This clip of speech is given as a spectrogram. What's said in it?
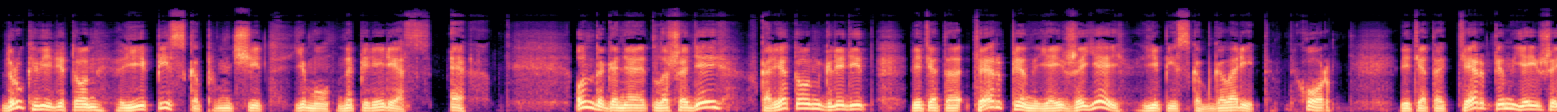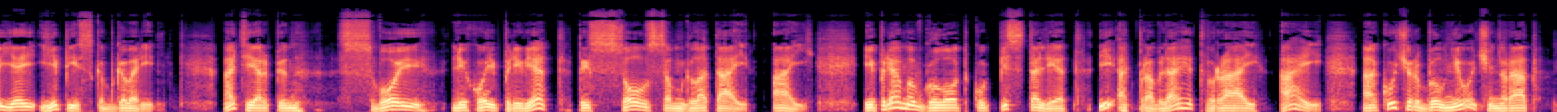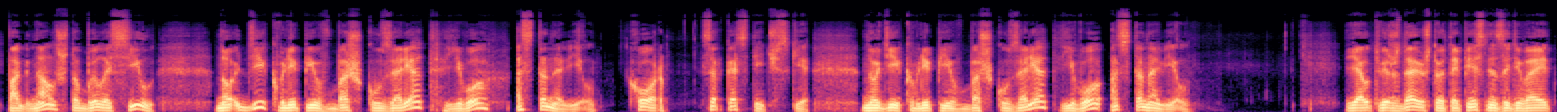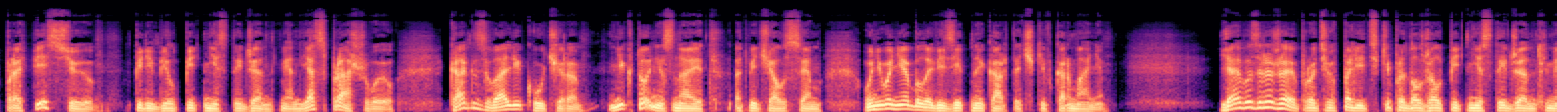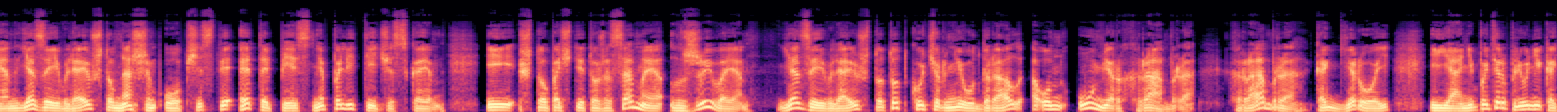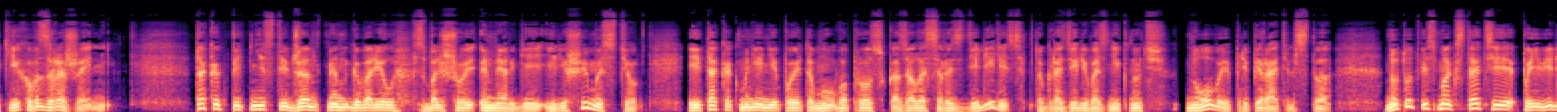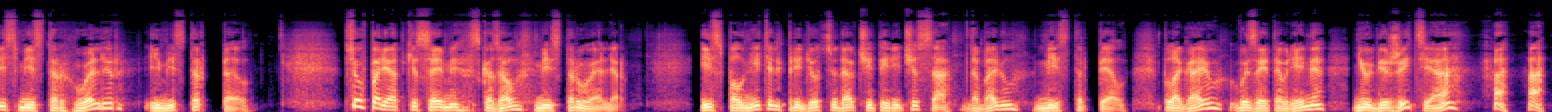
Вдруг видит он, епископ мчит ему на перерез. Эх! Он догоняет лошадей, в карету он глядит, ведь это Терпин, ей же ей, епископ говорит. Хор. Ведь это Терпин ей же ей епископ говорит. А Терпин, свой лихой привет ты с соусом глотай, ай, и прямо в глотку пистолет, и отправляет в рай, ай, а кучер был не очень рад, погнал, что было сил, но Дик, влепив в башку заряд, его остановил. Хор, саркастически, но Дик, влепив в башку заряд, его остановил. «Я утверждаю, что эта песня задевает профессию», — перебил пятнистый джентльмен. «Я спрашиваю, как звали кучера?» «Никто не знает», — отвечал Сэм. «У него не было визитной карточки в кармане». «Я возражаю против политики», — продолжал пятнистый джентльмен. «Я заявляю, что в нашем обществе эта песня политическая, и, что почти то же самое, лживая. Я заявляю, что тот кучер не удрал, а он умер храбро, храбро, как герой, и я не потерплю никаких возражений». Так как пятнистый джентльмен говорил с большой энергией и решимостью, и так как мнения по этому вопросу, казалось, разделились, то грозили возникнуть новые препирательства. Но тут весьма кстати появились мистер Уэллер и мистер Пелл. «Все в порядке, Сэмми», — сказал мистер Уэллер. «Исполнитель придет сюда в четыре часа», — добавил мистер Пелл. «Полагаю, вы за это время не убежите, а?» Ха-ха!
